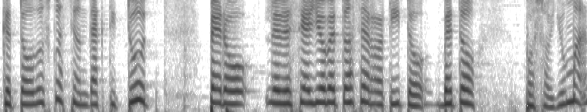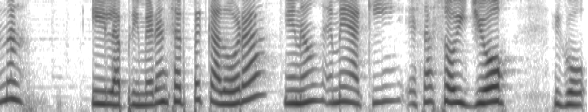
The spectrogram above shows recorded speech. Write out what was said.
que todo es cuestión de actitud. Pero le decía yo a Beto hace ratito, Beto, pues soy humana y la primera en ser pecadora, you know, heme aquí, esa soy yo. Digo,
